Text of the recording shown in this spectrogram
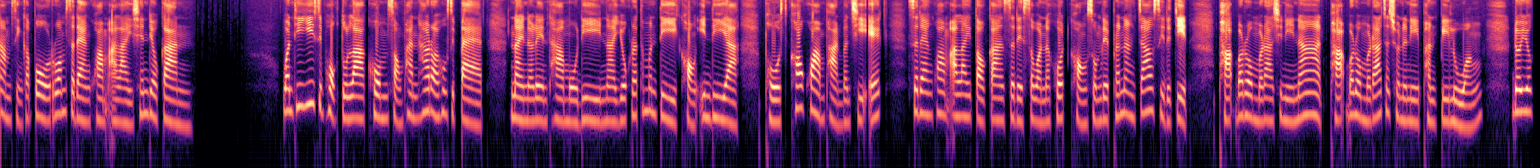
นำสิงคโปร์ร่วมแสดงความอาลัยเช่นเดียวกัน วันที่ 26 ตุลาคม 2568 นายนเรนทาโมดี นายกรัฐมนตรีของอินเดีย โพสต์ข้อความผ่านบัญชี X แสดงความอาลัยต่อการเสด็จสวรรคตของสมเด็จพระนางเจ้าสิริกิติ์พระบรมราชินีนาถพระบรมราชชนนีพันปีหลวง โดยยก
